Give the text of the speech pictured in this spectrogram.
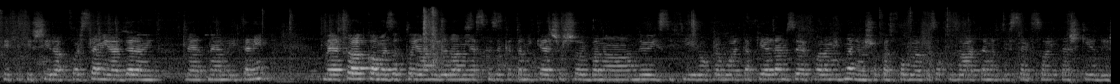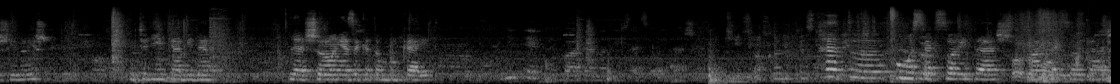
szifit is ír, akkor Samuel Delanit lehetne említeni, mert alkalmazott olyan irodalmi eszközöket, amik elsősorban a női szifírókra voltak jellemzőek, valamint nagyon sokat foglalkozott az alternatív szexualitás kérdésével is, úgyhogy inkább ide lehet sorolni ezeket a munkáit. Mit értünk alternatív? Hát homoszexualitás, transzexualitás,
